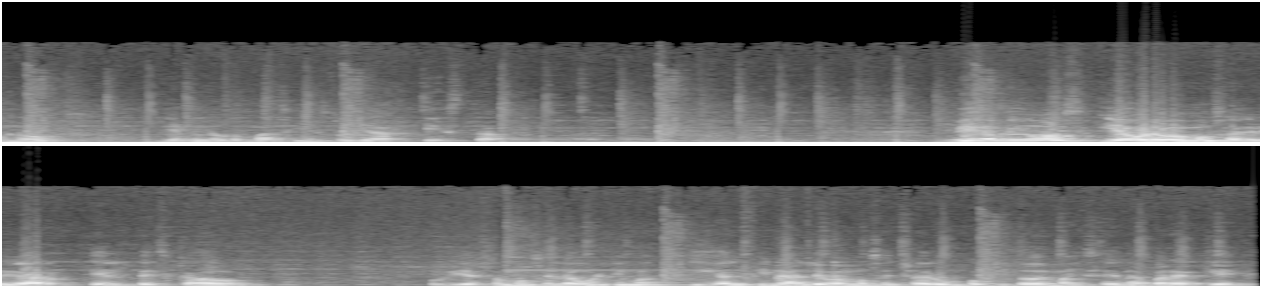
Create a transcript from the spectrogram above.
Unos 10 minutos más y esto ya está. Bien amigos, y ahora vamos a agregar el pescado porque ya estamos en la última y al final le vamos a echar un poquito de maicena para que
